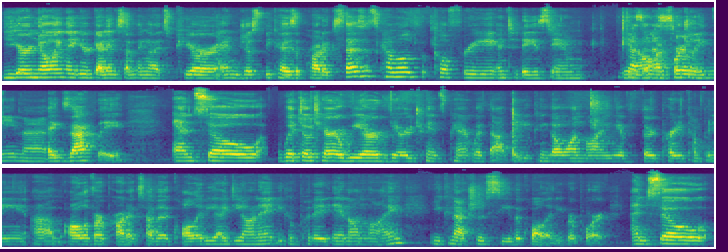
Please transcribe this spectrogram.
you're knowing that you're getting something that's pure and just because a product says it's chemical free in today's day, you Doesn't know, necessarily unfortunately mean that. Exactly. And so with doTERRA, we are very transparent with that. That you can go online. We have a third party company. Um, all of our products have a quality ID on it. You can put it in online. You can actually see the quality report. And so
